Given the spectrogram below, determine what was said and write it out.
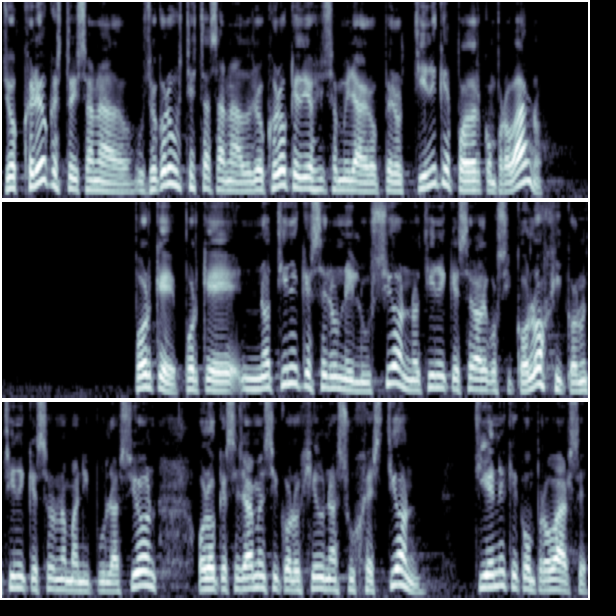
yo creo que estoy sanado, yo creo que usted está sanado, yo creo que Dios hizo milagro, pero tiene que poder comprobarlo. ¿Por qué? Porque no tiene que ser una ilusión, no tiene que ser algo psicológico, no tiene que ser una manipulación o lo que se llama en psicología una sugestión. Tiene que comprobarse.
